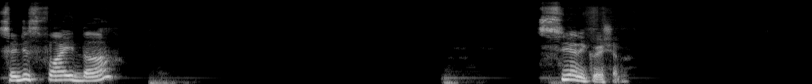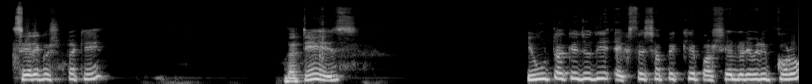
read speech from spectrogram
satisfy the CR equation. CR equationটা কি দ্যাট ইজ ইউটাকে যদি এক্সের সাপেক্ষে পার্শিয়াল ডেরিভেটিভ করো,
